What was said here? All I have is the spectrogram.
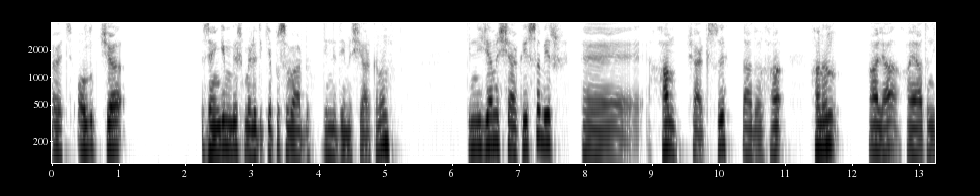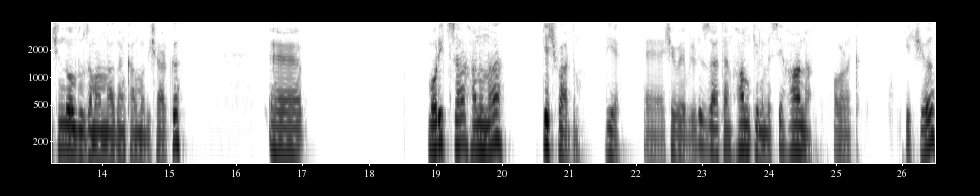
Evet, oldukça zengin bir melodik yapısı vardı dinlediğimiz şarkının. Dinleyeceğimiz şarkı ise bir e, Han şarkısı. Daha doğrusu Han, Han'ın hala hayatın içinde olduğu zamanlardan kalma bir şarkı. E, Moritza Han'ına geç vardım diye e, çevirebiliriz. Zaten Han kelimesi Hana olarak geçiyor.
